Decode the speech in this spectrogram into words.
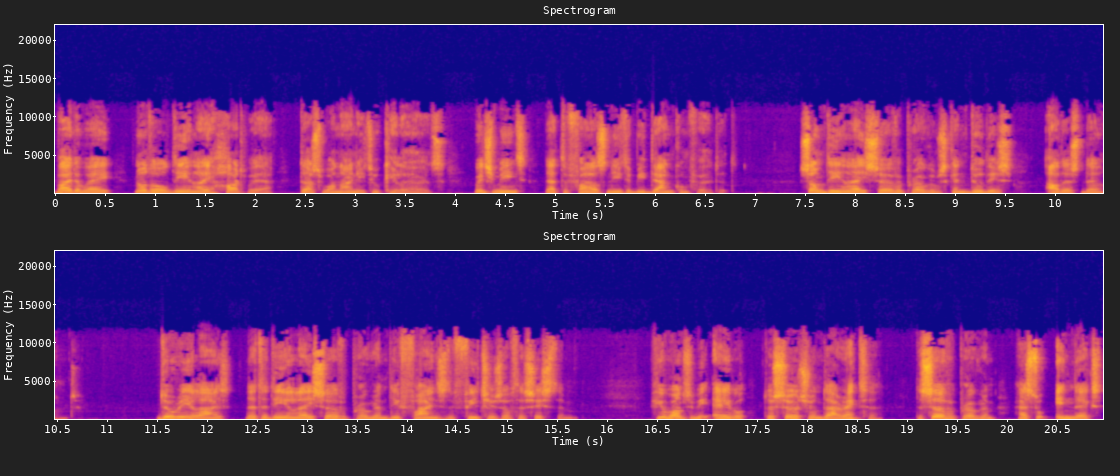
By the way, not all DLNA hardware does 192 kHz, which means that the files need to be downconverted. Some DLNA server programs can do this, others don't. Do realize that the DLNA server program defines the features of the system. If you want to be able to search on director, the server program has to index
